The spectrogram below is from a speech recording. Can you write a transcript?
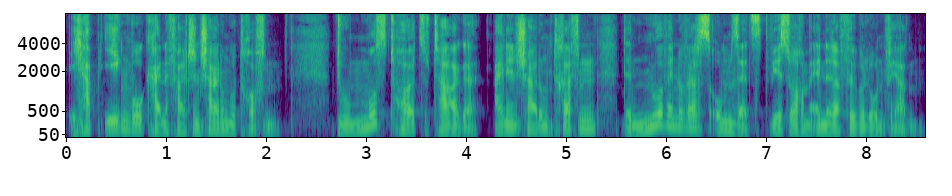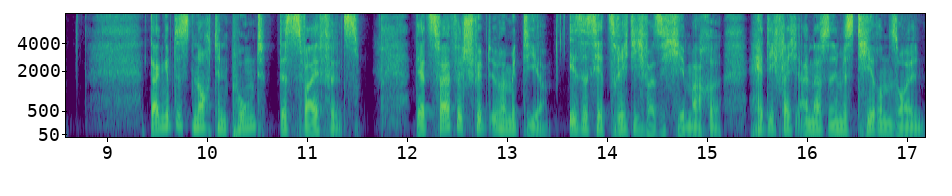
ich habe irgendwo keine falsche Entscheidung getroffen. Du musst heutzutage eine Entscheidung treffen, denn nur wenn du was umsetzt, wirst du auch am Ende dafür belohnt werden. Dann gibt es noch den Punkt des Zweifels. Der Zweifel schwebt immer mit dir. Ist es jetzt richtig, was ich hier mache? Hätte ich vielleicht anders investieren sollen?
